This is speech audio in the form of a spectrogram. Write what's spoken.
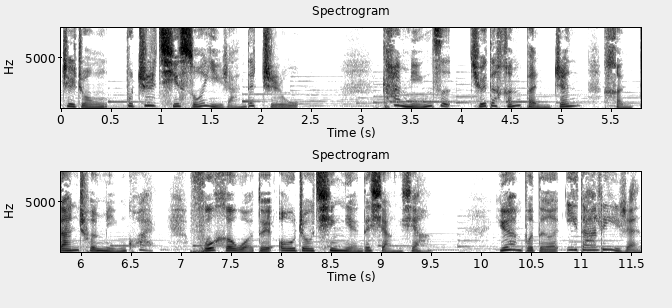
这种不知其所以然的植物。看名字觉得很本真，很单纯明快，符合我对欧洲青年的想象。怨不得意大利人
